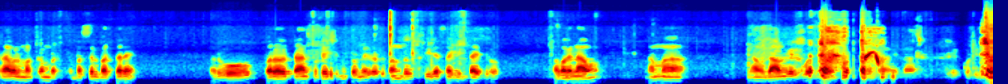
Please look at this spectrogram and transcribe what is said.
ಟ್ರಾವೆಲ್ ಮಾಡ್ಕೊಂಡ್ ಬರ್, ಬಸ್ಸಲ್ಲಿ ಬರ್ತಾರೆ. ಅವರು ಬರೋ ಟ್ರಾನ್ಸ್ಪೋರ್ಟೇಷನ್ ತೊಂದರೆ ಇರೋದು. ಬಂದು ಸೀರಿಯಸ್ ಆಗಿ ಇರ್ತಾ ಇದ್ರು. ಅವಾಗ ನಾವು ನಮ್ಮ, ನಾವು ದಾವಣಗೆರೆಗೆ ಹೋದ ಎಲ್ಲ ಹೇಳ್ಕೊಟ್ಟಿದ್ವಿ.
